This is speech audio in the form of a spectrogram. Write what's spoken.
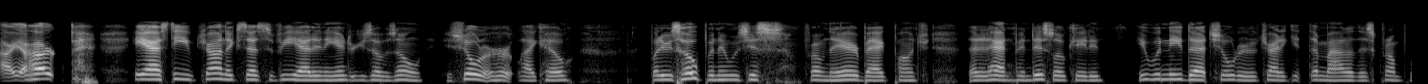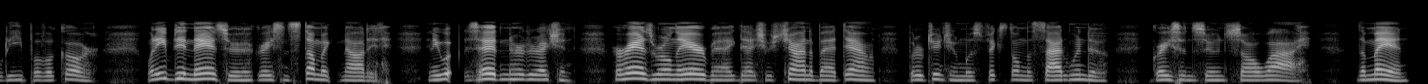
Are you hurt? He asked Eve, trying to assess if he had any injuries of his own. His shoulder hurt like hell, but he was hoping it was just from the airbag punch, that it hadn't been dislocated. He would need that shoulder to try to get them out of this crumpled heap of a car. When Eve didn't answer, Grayson's stomach knotted, and he whipped his head in her direction. Her hands were on the airbag that she was trying to bat down, but her attention was fixed on the side window. Grayson soon saw why. The man,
